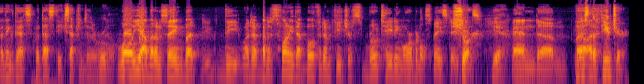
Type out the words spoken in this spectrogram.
I think that's but that's the exception to the rule. Well, yeah, but I'm saying, but the but, but it's funny that both of them feature rotating orbital space stations. Sure. Yeah. And um, That's know, the future.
